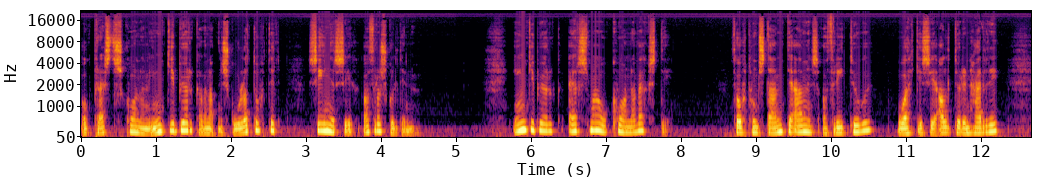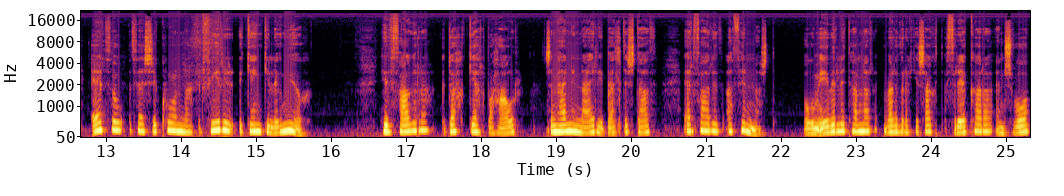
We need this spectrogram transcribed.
og prestskonan Yngibjörg af nafni skúladóttir sínir sig á þröskuldinu. Yngibjörg er smá kona vexti. Þótt hún standi aðeins á þrítjógu og ekki sé aldurinn herri, er þó þessi kona fyrir gengileg mjög. Hið fagra, dökkjarpa hár sem henni næri í beltistað er farið að þinnast og um yfirlit hennar verður ekki sagt frekara en svo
